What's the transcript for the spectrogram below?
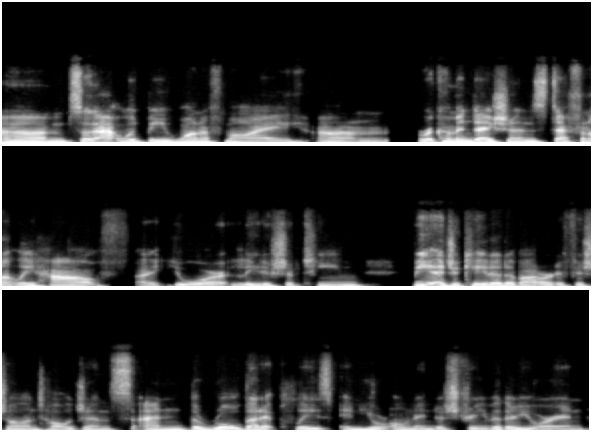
Um, so that would be one of my um, recommendations. Definitely have uh, your leadership team be educated about artificial intelligence and the role that it plays in your own industry whether you're in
